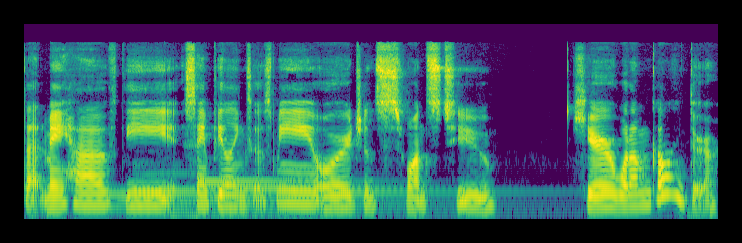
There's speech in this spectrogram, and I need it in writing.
that may have the same feelings as me or just wants to hear what I'm going through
